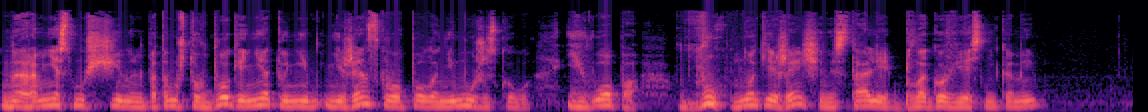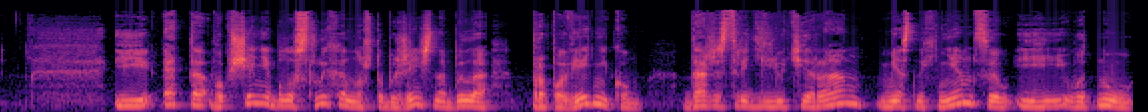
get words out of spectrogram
наравне с мужчинами, потому что в Боге нету ни, ни женского пола, ни мужеского. И опа, вух, многие женщины стали благовестниками. И это вообще не было слыхано, чтобы женщина была проповедником – даже среди лютеран, местных немцев и вот, ну,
